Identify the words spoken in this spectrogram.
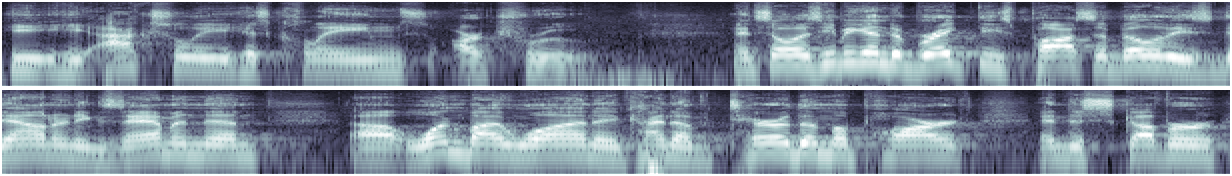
he, he actually, his claims are true. And so as he began to break these possibilities down and examine them uh, one by one and kind of tear them apart and discover,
